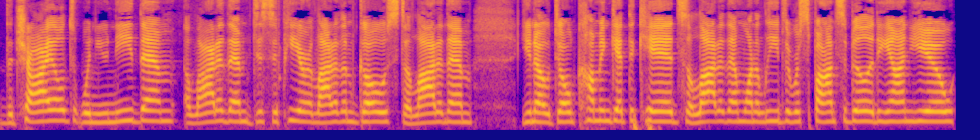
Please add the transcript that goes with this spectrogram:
the child when you need them. A lot of them disappear. A lot of them ghost. A lot of them, you know, don't come and get the kids. A lot of them want to leave the responsibility on you.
